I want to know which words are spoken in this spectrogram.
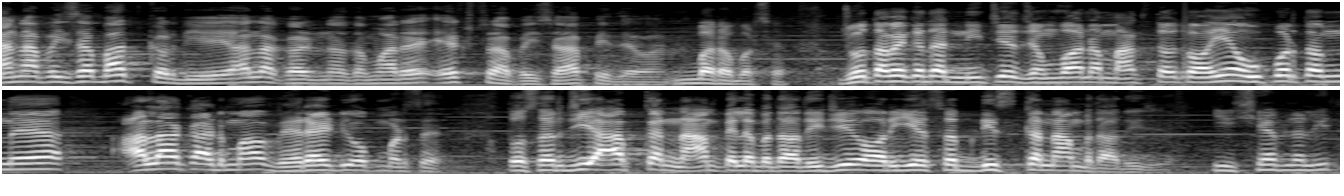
આના પૈસા બાદ કરી દઈએ આલા કાર્ડના તમારે એક્સ્ટ્રા પૈસા આપી દેવાના. બરાબર છે. જો તમે કદાચ નીચે જમવાના માંગતા હો તો અહીંયા ઉપર તમને આલા કાર્ડમાં વેરાયટી ઓફ મળશે. तो सर जी નામ પહેલાં બતા बता ઓર और સબ सब डिश का नाम बता दीजिए ये शेब ललित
